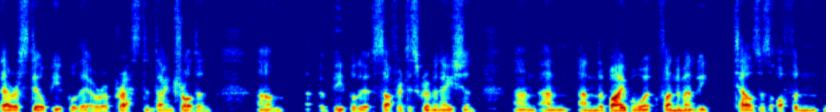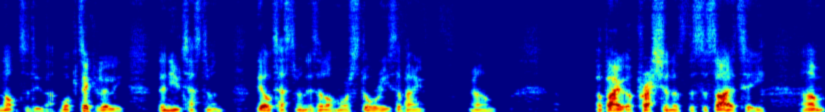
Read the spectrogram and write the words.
there are still people that are oppressed and downtrodden, um, uh, people that suffer discrimination, and and and the Bible fundamentally tells us often not to do that. Well, particularly the New Testament. The Old Testament is a lot more stories about um, about oppression of the society um,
